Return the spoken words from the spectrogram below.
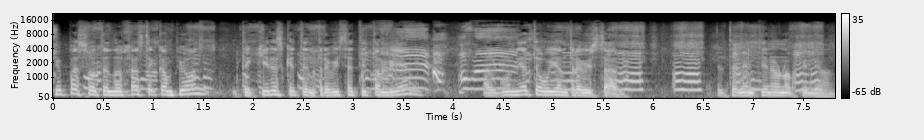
¿Qué pasó? ¿Te enojaste, campeón? ¿Te quieres que te entreviste a ti también? Algún día te voy a entrevistar. Él también tiene una opinión.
